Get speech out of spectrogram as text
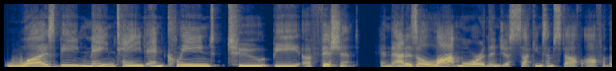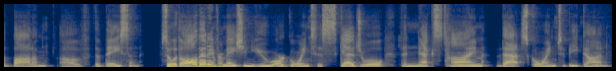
was being maintained and cleaned to be efficient. And that is a lot more than just sucking some stuff off of the bottom of the basin. So, with all that information, you are going to schedule the next time that's going to be done.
